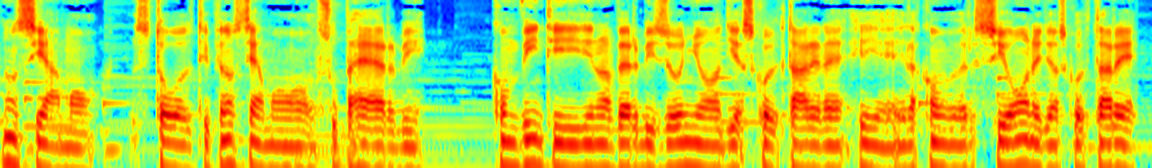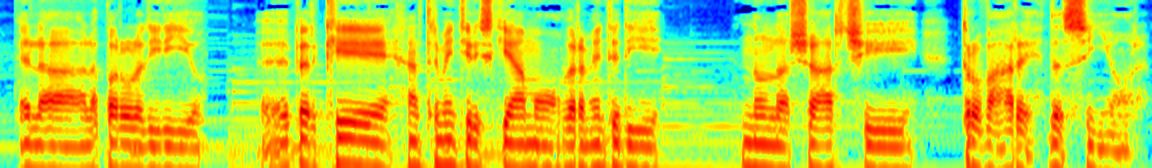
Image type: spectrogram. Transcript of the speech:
Non siamo stolti, non siamo superbi, convinti di non aver bisogno di ascoltare la conversione, di ascoltare la, la parola di Dio, eh, perché altrimenti rischiamo veramente di non lasciarci trovare dal Signore.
